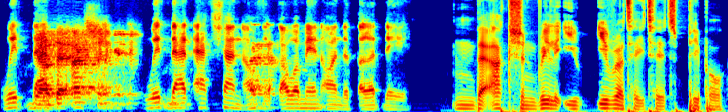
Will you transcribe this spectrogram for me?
with Yeah, that that action. with that action of the government on the third day Mm, the action really ir- irritated people.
